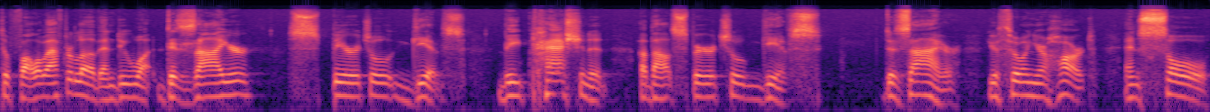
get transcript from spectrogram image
to follow after love and do what? Desire spiritual gifts. Be passionate about spiritual gifts. Desire. You're throwing your heart and soul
